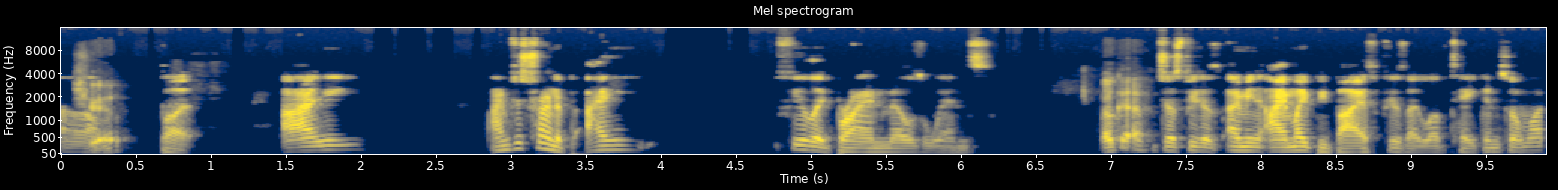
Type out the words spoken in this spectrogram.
Um, True. But I, I'm just trying to. I feel like Bryan Mills wins Okay. just because. I mean, I might be biased because I love Taken so much,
